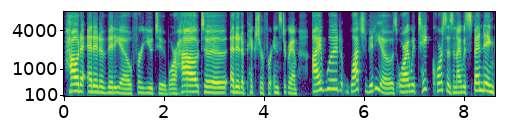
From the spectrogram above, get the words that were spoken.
how to edit a video for YouTube or how to edit a picture for Instagram, I would watch videos or I would take courses and I was spending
